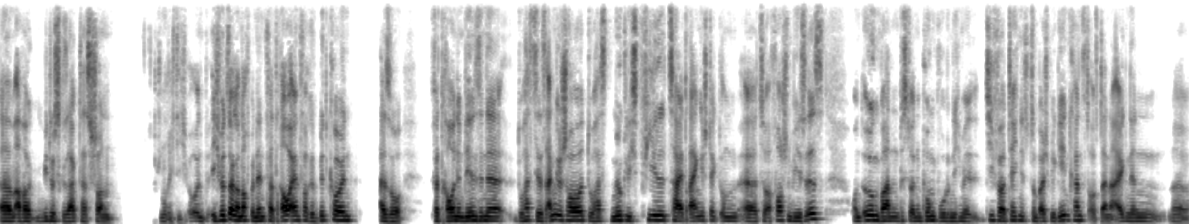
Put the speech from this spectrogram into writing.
Ähm, aber wie du es gesagt hast, schon, schon richtig. Und ich würde sogar noch benennen, vertrau einfach in Bitcoin. Also Vertrauen in dem Sinne, du hast dir das angeschaut, du hast möglichst viel Zeit reingesteckt, um äh, zu erforschen, wie es ist. Und irgendwann bist du an dem Punkt, wo du nicht mehr tiefer technisch zum Beispiel gehen kannst, aus deiner eigenen, äh,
